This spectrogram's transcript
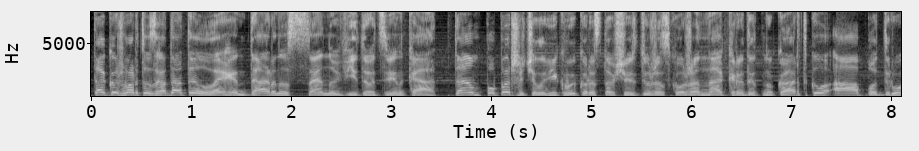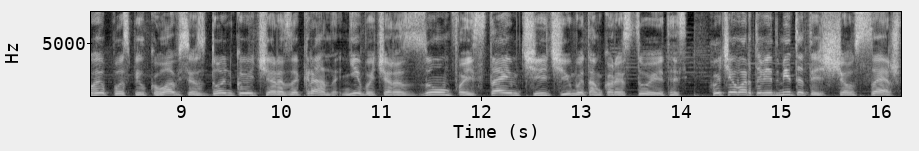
Також варто згадати легендарну сцену відеодзвінка. Там, по-перше, чоловік використав щось дуже схоже на кредитну картку, а по-друге, поспілкувався з донькою через екран, ніби через Zoom, FaceTime чи чим ви там користуєтесь. Хоча варто відмітити, що все ж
